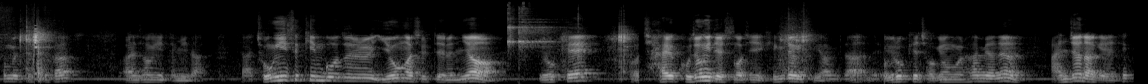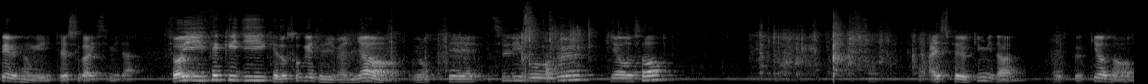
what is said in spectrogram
선물 세트가 완성이 됩니다. 자, 종이 스킨보드를 이용하실 때는요, 이렇게 어, 잘 고정이 될 것이 굉장히 중요합니다. 네, 이렇게 적용을 하면은 안전하게 택배 배송이 될 수가 있습니다. 저희 패키지 계속 소개해 드리면요, 이렇게 슬리브를 끼워서 아이스팩을 낍니다. 아이스팩을 끼워서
